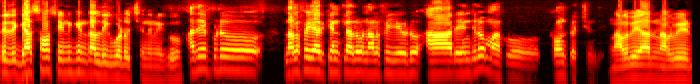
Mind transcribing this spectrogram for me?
మీరు గత సంవత్సరం ఎన్ని క్వింటాలు దిగుబడి వచ్చింది మీకు? అదే ఇప్పుడు నలభై ఆరు కింటాలు నలభై ఏడు ఆ రేంజ్లో మాకు కౌంట్ వచ్చింది. నలభై ఆరు నలభై ఏడు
